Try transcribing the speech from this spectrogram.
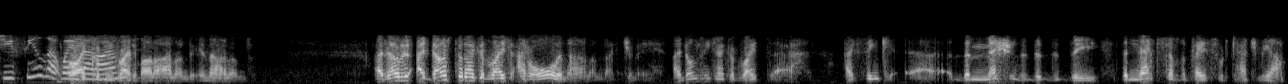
do you feel that way oh, I couldn't Ireland? write about Ireland in Ireland. I doubt, I doubt that I could write at all in Ireland. Actually, I don't think I could write there. I think uh, the mesh, the, the the the nets of the place would catch me up,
